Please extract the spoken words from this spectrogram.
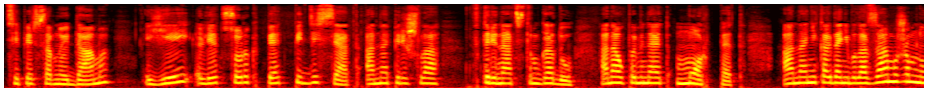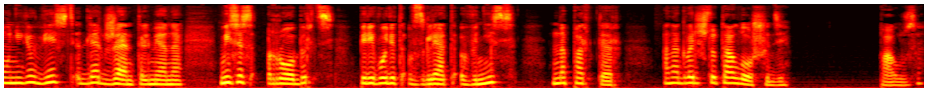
Теперь со мной дама, ей лет сорок пять-пятьдесят, она перешла в тринадцатом году, она упоминает Морпет, она никогда не была замужем, но у нее весть для джентльмена. Миссис Робертс переводит взгляд вниз на портер. Она говорит что-то о лошади. Пауза.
